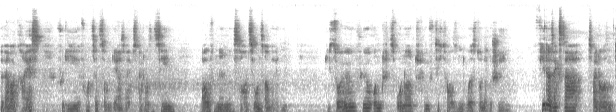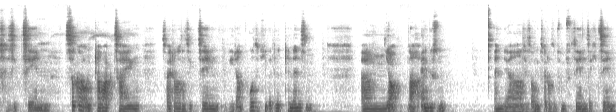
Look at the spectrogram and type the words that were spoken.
Bewerberkreis für die Fortsetzung der seit 2010 laufenden Restaurationsarbeiten. Dies soll für rund 250.000 US-Dollar geschehen. 4.6.2017 Zucker und Tabak zeigen 2017 wieder positive Tendenzen. Ähm, ja, nach Einbüßen in der Saison 2015-16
